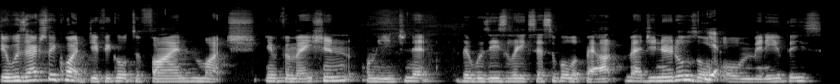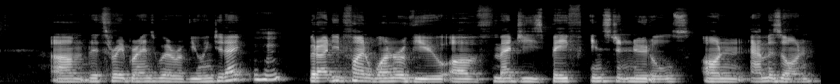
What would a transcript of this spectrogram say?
it was actually quite difficult to find much information on the internet that was easily accessible about Maggi noodles or, Yeah. or many of these, um, the three brands we're reviewing today. Mhm. But I did find one review of Maggi's beef instant noodles on Amazon.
